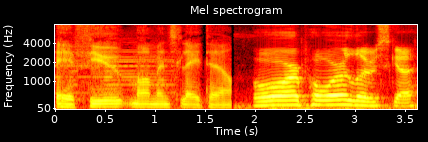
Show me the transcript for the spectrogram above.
A few moments later. Poor, poor Lusca.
